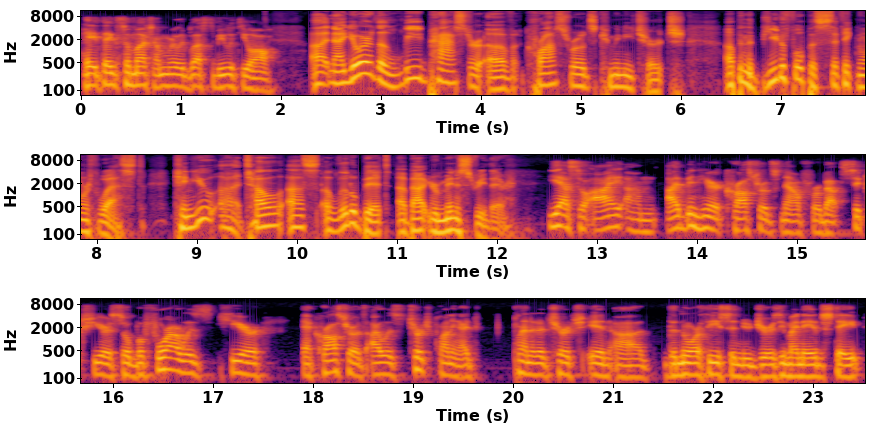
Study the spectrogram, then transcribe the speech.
Hey, thanks so much. I'm really blessed to be with you all. Uh, now, you're the lead pastor of Crossroads Community Church up in the beautiful Pacific Northwest. Can you uh, tell us a little bit about your ministry there? Yeah, so I um I've been here at Crossroads now for about six years. So before I was here at Crossroads, I was church planting. I planted a church in uh, the Northeast in New Jersey, my native state,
